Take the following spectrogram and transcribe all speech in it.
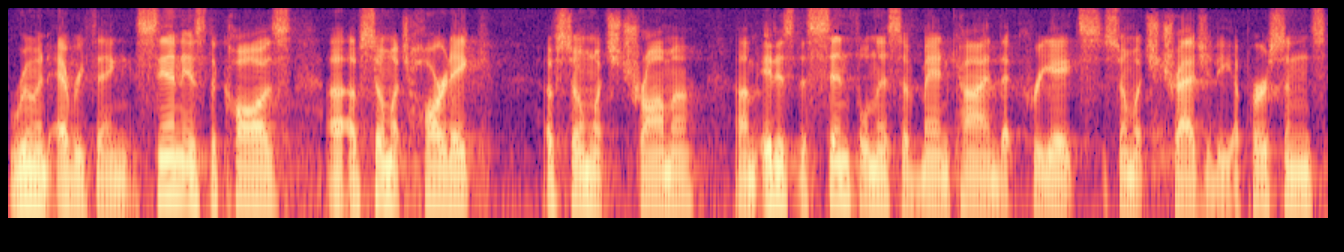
ruined everything. Sin is the cause uh, of so much heartache, of so much trauma, um, it is the sinfulness of mankind that creates so much tragedy. A person's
